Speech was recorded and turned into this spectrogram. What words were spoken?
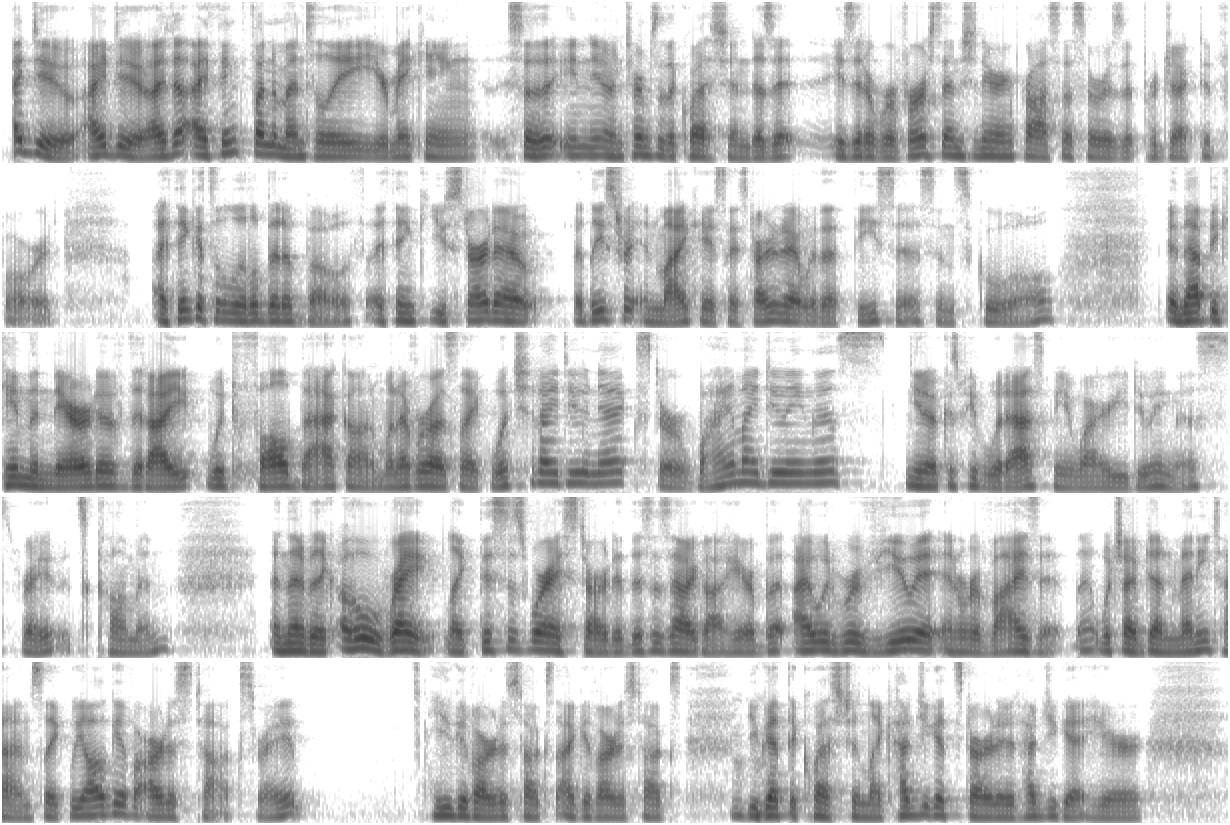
I do. I do. I, th- I think fundamentally you're making so that in, you know in terms of the question, does it is it a reverse engineering process or is it projected forward? I think it's a little bit of both. I think you start out, at least in my case, I started out with a thesis in school, and that became the narrative that I would fall back on whenever I was like, "What should I do next?" or "Why am I doing this?" You know, because people would ask me, "Why are you doing this?" Right? It's common. And then I'd be like, oh, right, like this is where I started. This is how I got here. But I would review it and revise it, uh, which I've done many times. Like we all give artist talks, right? You give artist talks, I give artist talks. You get the question like, how'd you get started? How'd you get here?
